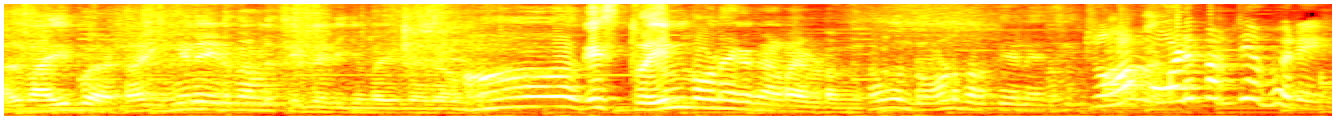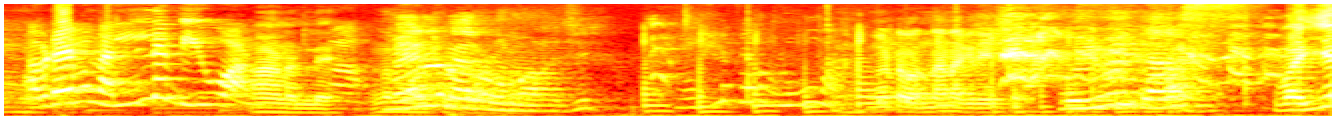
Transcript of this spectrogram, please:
അത് വൈബ് കേട്ടോ. ഇങ്ങനെ ഇരുന്ന് നമ്മൾ ചില്ലടിക്കും വൈകുന്നേരം ട്രെയിൻ പോണൊക്കെ കാണാം ഇവിടെ നമുക്ക് ഡ്രോൺ പറത്തിയാലേ? ഡ്രോൺ മോളിൽ പറത്തിയാ പോരെ. അവിടെ നല്ല വ്യൂ ആണ്. ആണല്ലേ? വയ്യ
